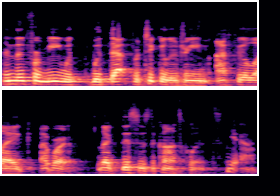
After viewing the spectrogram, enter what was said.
And then for me, with with that particular dream, I feel like I brought like this is the consequence. Yeah.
